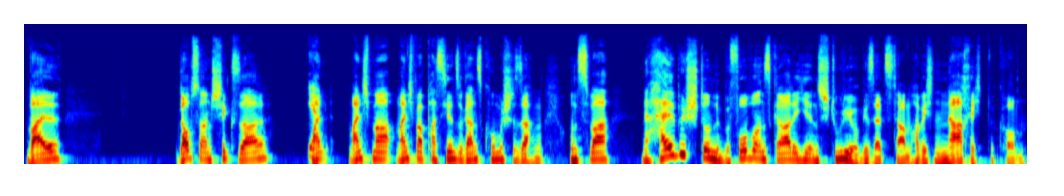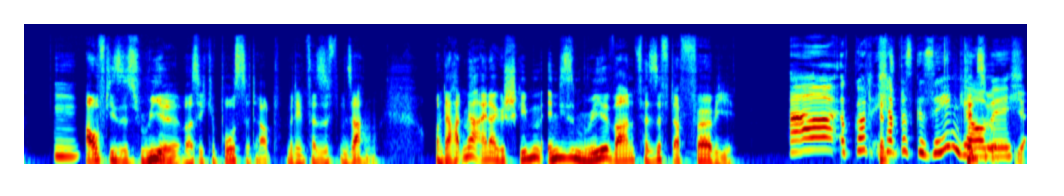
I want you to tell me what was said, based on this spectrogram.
weil, glaubst du an Schicksal? Ja. Man, manchmal, manchmal passieren so ganz komische Sachen. Und zwar eine halbe Stunde, bevor wir uns gerade hier ins Studio gesetzt haben, habe ich eine Nachricht bekommen Mhm. auf dieses Reel, was ich gepostet habe, mit den versifften Sachen. Und da hat mir einer geschrieben, in diesem Reel war ein versiffter Furby. Ah, oh Gott, ich habe das gesehen, glaube ich. Ja,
